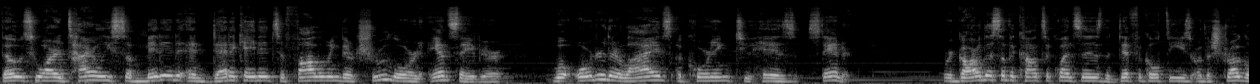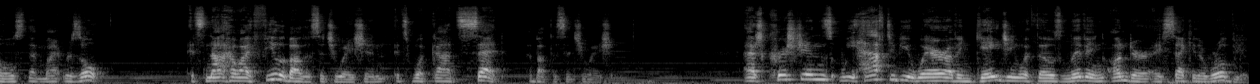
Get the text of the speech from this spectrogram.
Those who are entirely submitted and dedicated to following their true Lord and Savior will order their lives according to His standard, regardless of the consequences, the difficulties, or the struggles that might result. It's not how I feel about the situation, it's what God said about the situation. As Christians, we have to be aware of engaging with those living under a secular worldview.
